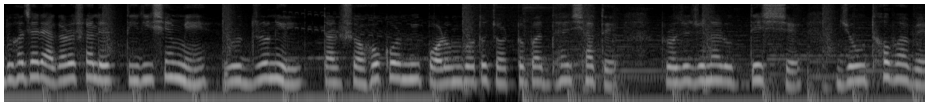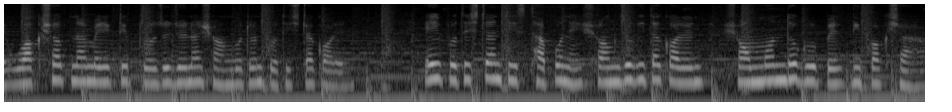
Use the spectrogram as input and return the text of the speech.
দু হাজার এগারো সালের তিরিশে মে রুদ্রনীল তার সহকর্মী পরমব্রত চট্টোপাধ্যায়ের সাথে প্রযোজনার উদ্দেশ্যে যৌথভাবে ওয়ার্কশপ নামের একটি প্রযোজনা সংগঠন প্রতিষ্ঠা করেন। এই প্রতিষ্ঠানটি স্থাপনে সংযোগিতা করেন সম্বন্ধ গ্রুপের দীপক সাহা।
